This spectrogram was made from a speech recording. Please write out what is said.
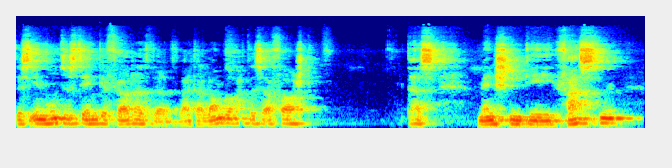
das Immunsystem gefördert wird. Walter Longo hat es erforscht, dass Menschen, die fasten,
